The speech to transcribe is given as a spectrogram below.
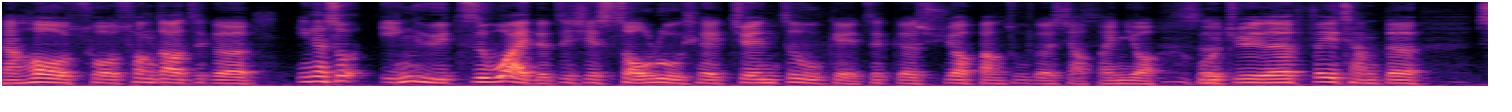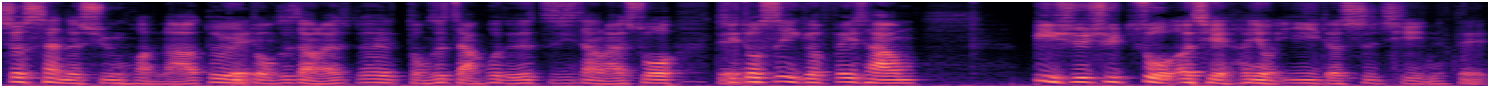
然后所创造这个应该说盈余之外的这些收入，可以捐助给这个需要帮助的小朋友。我觉得非常的。是善的循环啦，对于董事长来说，对董事长或者是执行长来说，其实都是一个非常必须去做而且很有意义的事情。对，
